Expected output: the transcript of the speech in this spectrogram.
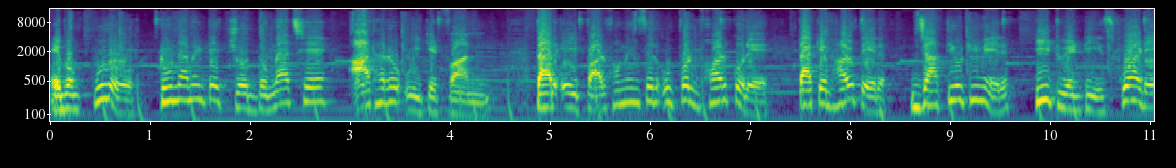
এবং পুরো টুর্নামেন্টে চোদ্দ ম্যাচে আঠারো উইকেট পান। তার এই পারফরমেন্সের উপর ভর করে তাকে ভারতের জাতীয় টিমের টি টোয়েন্টি স্কোয়াডে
